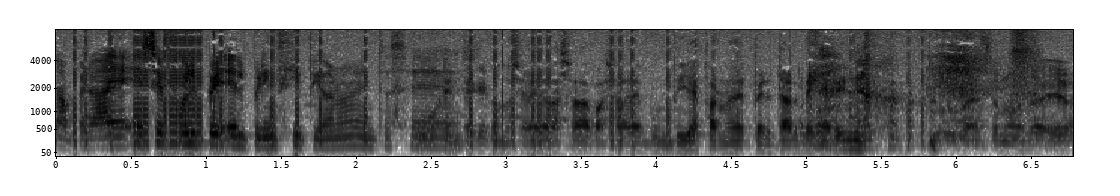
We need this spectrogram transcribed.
No, pero ahí- ese fue el, el principio, ¿no? Entonces... Hubo gente que cuando salía de la sala pasaba de puntillas para no despertar de cariño. Eso no lo sabía.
